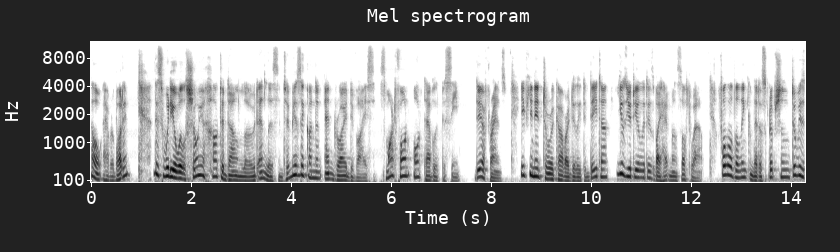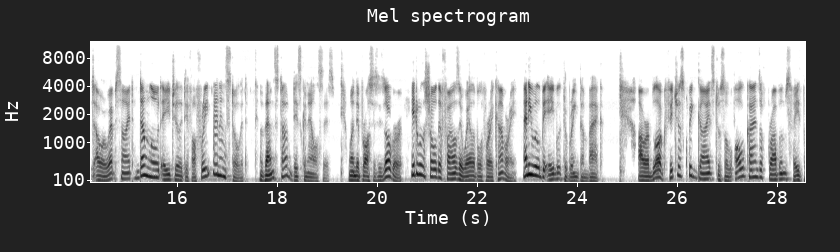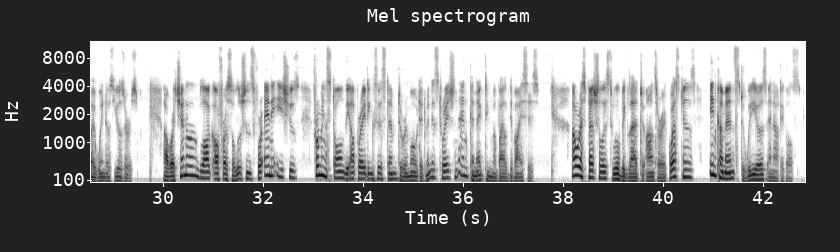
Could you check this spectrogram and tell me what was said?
Hello everybody! This video will show you how to download and listen to music on an Android device, smartphone or tablet PC. Dear friends, if you need to recover deleted data, use Utilities by Hetman Software. Follow the link in the description to visit our website, download a utility for free and install it. Then start disk analysis. When the process is over, it will show the files available for recovery, and you will be able to bring them back. Our blog features quick guides to solve all kinds of problems faced by Windows users. Our channel and blog offer solutions for any issues, from installing the operating system to remote administration and connecting mobile devices. Our specialists will be glad to answer your questions in comments to videos and articles.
